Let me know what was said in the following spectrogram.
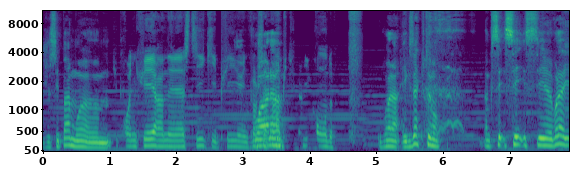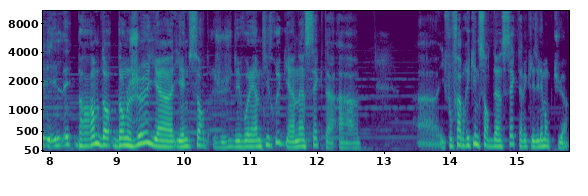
je sais pas moi. euh, Tu prends une cuillère, un élastique et puis une planche Voilà. à pain, puis tu micro-ondes. Voilà, exactement. Donc c'est c'est c'est euh, voilà. il- il- Par exemple, dans, dans le jeu, il y a y a une sorte. Je vais juste dévoiler un petit truc. Il y a un insecte à, à- à- il faut fabriquer une sorte d'insecte avec les éléments que tu as.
